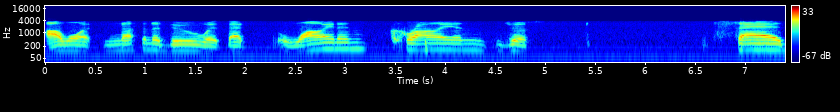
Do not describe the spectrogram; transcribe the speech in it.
I want nothing to do with that whining, crying, just sad.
